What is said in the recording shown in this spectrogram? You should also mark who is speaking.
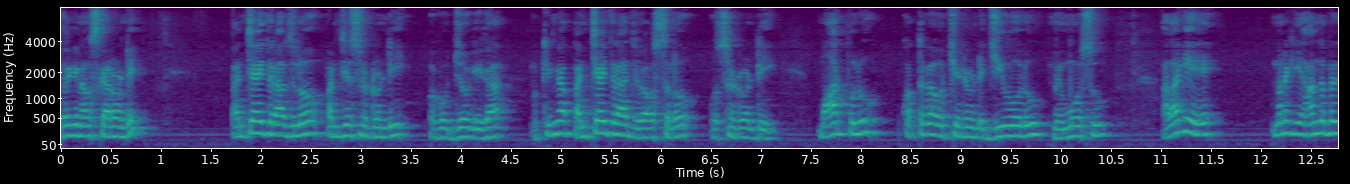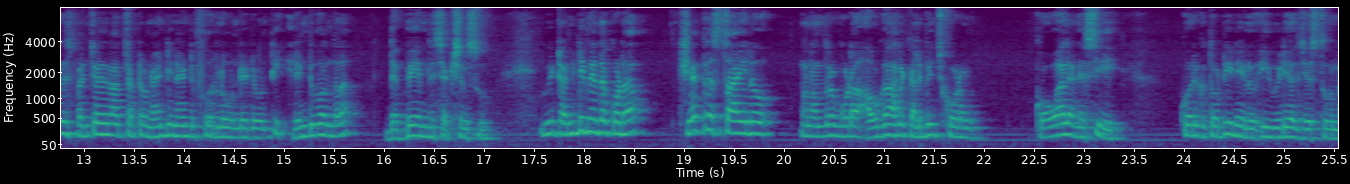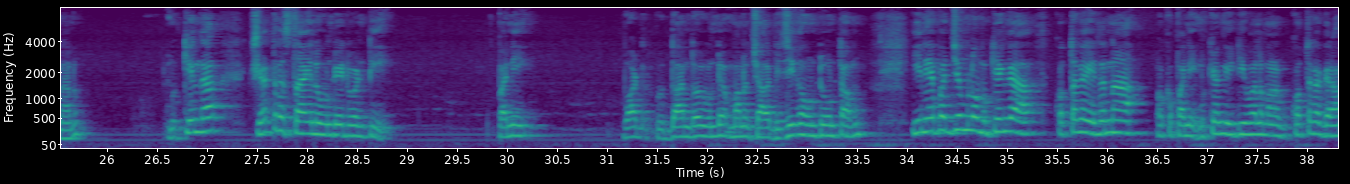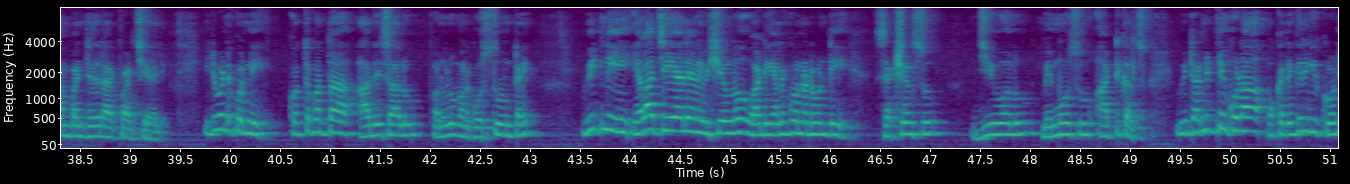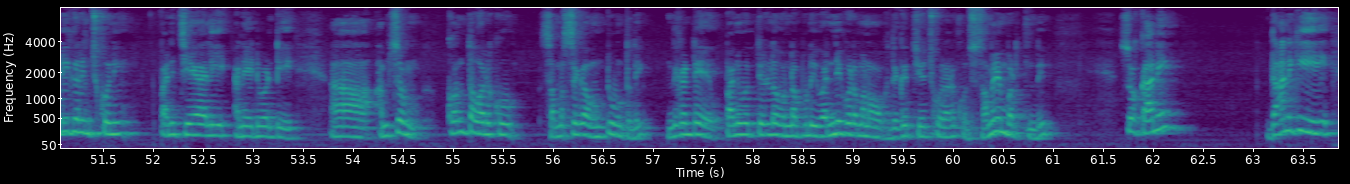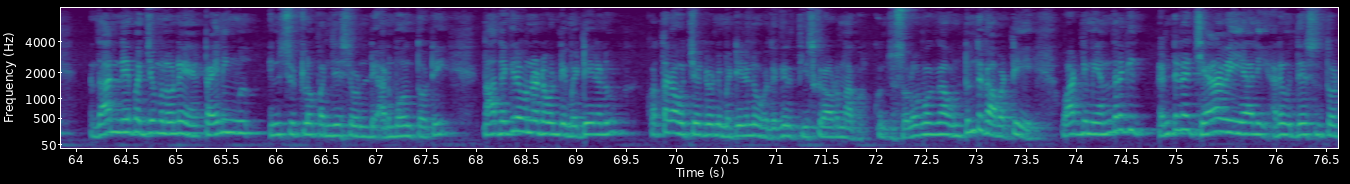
Speaker 1: అందరికీ నమస్కారం అండి. పంచాయతీరాజ్లో పనిచేసినటువంటి ఒక ఉద్యోగిగా ముఖ్యంగా పంచాయతీరాజ్ వ్యవస్థలో వచ్చినటువంటి మార్పులు కొత్తగా వచ్చేటువంటి జీవోలు మెమోసు అలాగే మనకి ఆంధ్రప్రదేశ్ పంచాయతీరాజ్ చట్టం నైన్టీన్ నైన్టీ ఫోర్లో ఉండేటువంటి రెండు వందల డెబ్బై ఎనిమిది సెక్షన్స్. వీటన్నిటి మీద కూడా క్షేత్రస్థాయిలో మనందరం కూడా అవగాహన కల్పించుకోవడం కోవాలనేసి కోరికతోటి నేను ఈ వీడియోలు చేస్తూ ఉన్నాను. ముఖ్యంగా క్షేత్రస్థాయిలో ఉండేటువంటి పని వాటి దానితో ఉండే మనం చాలా బిజీగా ఉంటూ ఉంటాము ఈ నేపథ్యంలో ముఖ్యంగా కొత్తగా ఏదన్నా ఒక పని ముఖ్యంగా ఇటీవల మనం కొత్తగా గ్రామ పంచాయతీలు ఏర్పాటు చేయాలి. ఇటువంటి కొన్ని కొత్త కొత్త ఆదేశాలు పనులు మనకు వస్తూ ఉంటాయి. వీటిని ఎలా చేయాలి అనే విషయంలో వాటి వెనక ఉన్నటువంటి సెక్షన్స్ జీవోలు మెమోస్ ఆర్టికల్స్ వీటన్నిటిని కూడా ఒక దగ్గరికి క్రోడీకరించుకొని పని చేయాలి అనేటువంటి అంశం కొంతవరకు సమస్యగా ఉంటూ ఉంటుంది. ఎందుకంటే పని ఒత్తిడిలో ఉన్నప్పుడు ఇవన్నీ కూడా మనం ఒక దగ్గర చేర్చుకోవడానికి కొంచెం సమయం పడుతుంది. సో కానీ దానికి దాని నేపథ్యంలోనే ట్రైనింగ్ ఇన్స్టిట్యూట్లో పనిచేసేటువంటి అనుభవంతో నా దగ్గర ఉన్నటువంటి మెటీరియల్ కొత్తగా వచ్చేటువంటి మెటీరియల్ ఒక దగ్గర తీసుకురావడం నాకు కొంచెం సులభంగా ఉంటుంది కాబట్టి వాటిని మీ అందరికీ వెంటనే చేరవేయాలి అనే ఉద్దేశంతో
